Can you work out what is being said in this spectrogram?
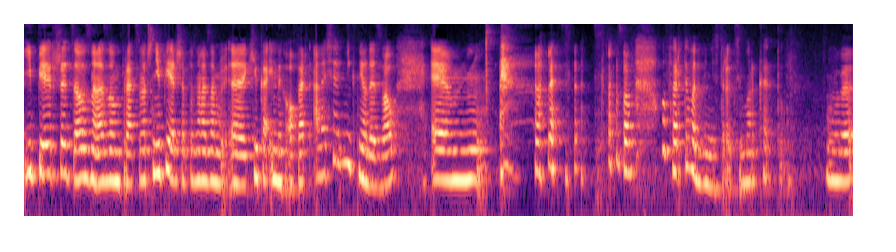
I pierwsze co, znalazłam pracę, znaczy nie pierwsze, bo znalazłam e, kilka innych ofert, ale się nikt nie odezwał. Em, ale znalazłam ofertę w administracji marketu. Mówię,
